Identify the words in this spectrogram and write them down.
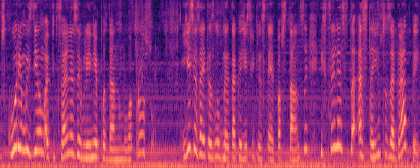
Вскоре мы сделаем официальное заявление по данному вопросу. Если за этой злобной атакой действительно стоят повстанцы, их цели остаются загадкой.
